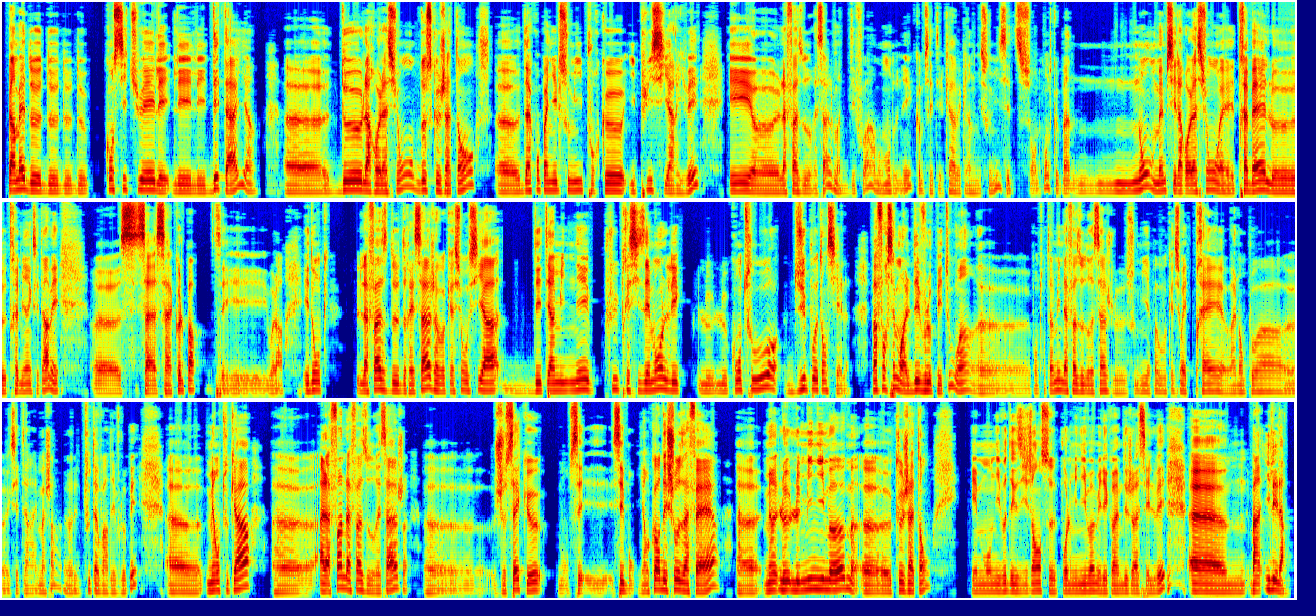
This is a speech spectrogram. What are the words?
permet de, constituer les, les, les détails euh, de la relation, de ce que j'attends, euh, d'accompagner le soumis pour qu'il puisse y arriver. Et euh, la phase de dressage, bah, des fois, à un moment donné, comme ça a été le cas avec l'un de mes soumis, c'est de se rendre compte que ben non, même si la relation est très belle, euh, très bien, etc., mais euh, ça ça colle pas. C'est voilà. Et donc la phase de dressage a vocation aussi à déterminer plus précisément les le, le, contour du potentiel. Pas forcément à le développer tout. Hein. Euh, quand on termine la phase de dressage, le soumis n'a pas vocation à être prêt euh, à l'emploi, euh, etc. et machin, euh, tout avoir développé. Euh, mais en tout cas, à la fin de la phase de dressage, je sais que bon, c'est bon. Il y a encore des choses à faire, mais le, le minimum que j'attends et mon niveau d'exigence pour le minimum, il est quand même déjà assez élevé. ben, il est là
